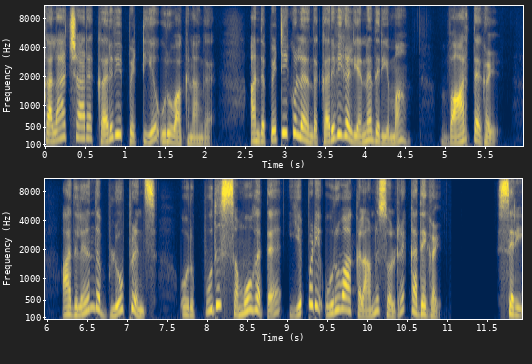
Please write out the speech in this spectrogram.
கலாச்சார கருவி பெட்டிய உருவாக்குனாங்க. அந்த பெட்டிக்குள்ள இருந்த கருவிகள் என்ன தெரியுமா? வார்த்தைகள். அதுல இருந்த ப்ளூ பிரிண்ட்ஸ் ஒரு புது சமூகத்தை எப்படி உருவாக்கலாம்னு சொல்ற கதைகள். சரி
